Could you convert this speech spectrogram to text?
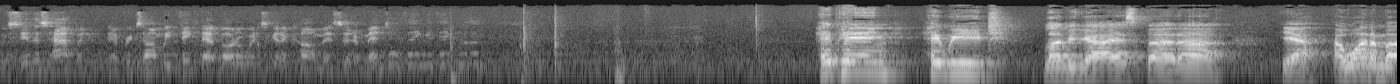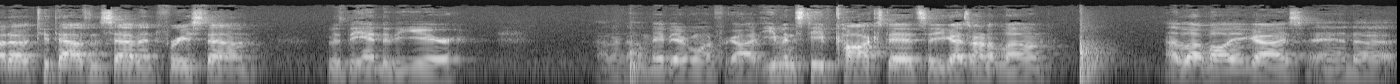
we've seen this happen. Every time we think that Moto win's going to come, is it a mental thing you think with him? Hey Ping, hey Weege, love you guys, but uh, yeah, I won a moto 2007 Freestone. It was the end of the year. I don't know, maybe everyone forgot. Even Steve Cox did, so you guys aren't alone. I love all you guys, and uh,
